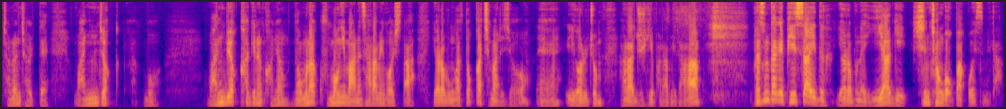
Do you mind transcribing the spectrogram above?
저는 절대 완적 뭐 완벽하기는 커녕 너무나 구멍이 많은 사람인 것이다. 여러분과 똑같이 말이죠. 예, 이거를 좀 알아주시기 바랍니다. 배순탁의 B side 여러분의 이야기 신청곡 받고 있습니다.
